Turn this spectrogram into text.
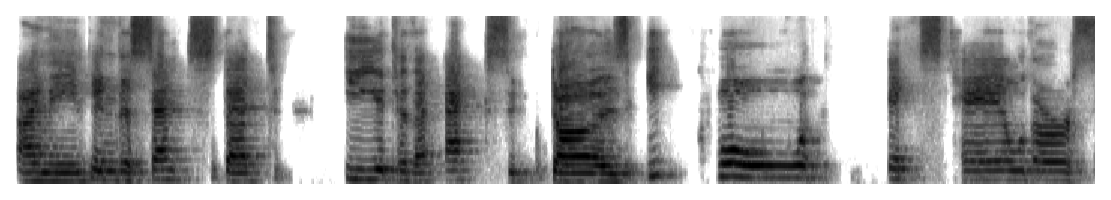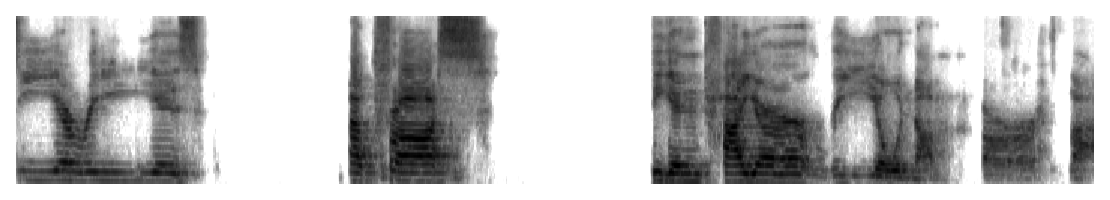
I mean, in the sense that e to the x does equal its Taylor series across the entire real number line.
